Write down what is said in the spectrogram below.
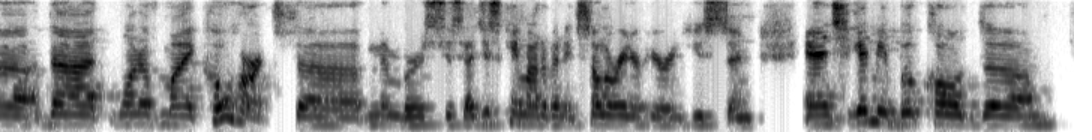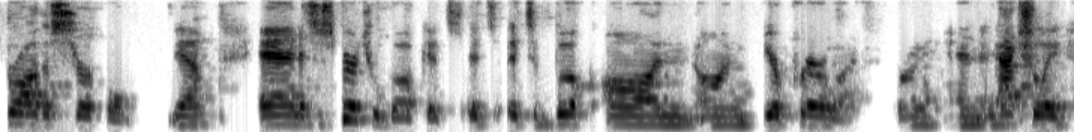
uh, that one of my cohorts uh, members just I just came out of an accelerator here in Houston, and she gave me a book called um, Draw the Circle. Yeah, and it's a spiritual book. It's it's it's a book on on your prayer life, right? And and actually.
